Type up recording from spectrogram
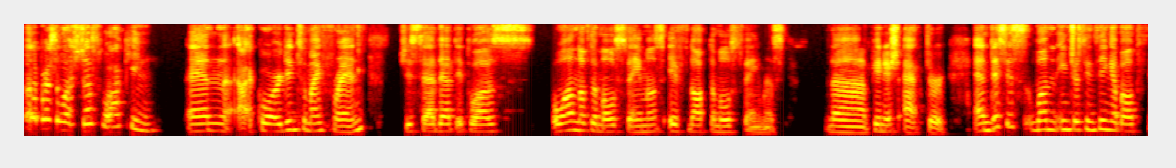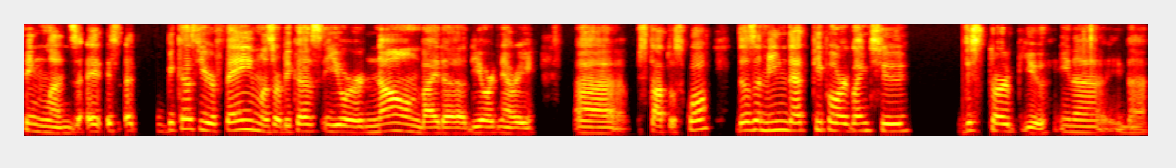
so the person was just walking, and according to my friend, she said that it was one of the most famous, if not the most famous, uh, Finnish actor. And this is one interesting thing about Finland. It's uh, because you're famous or because you're known by the the ordinary uh, status quo doesn't mean that people are going to disturb you in a in a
